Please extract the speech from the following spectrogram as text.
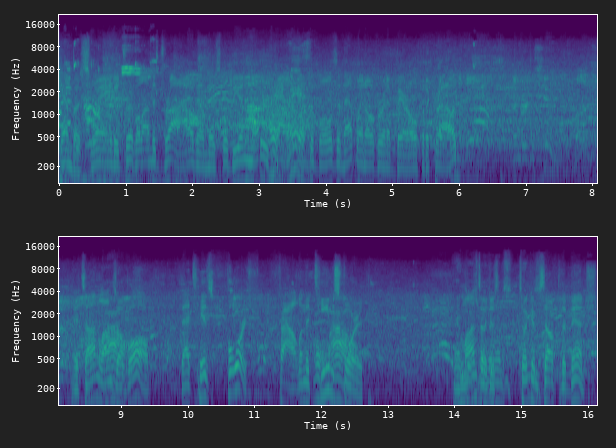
Kemba swaying the dribble on the drive, and this will be another Oh, foul against the Bulls, and that went over in a barrel for the crowd. It's on Lonzo Wow. Ball. That's his fourth foul and the Oh, team's wow. fourth. And Lonzo just took himself to the bench.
